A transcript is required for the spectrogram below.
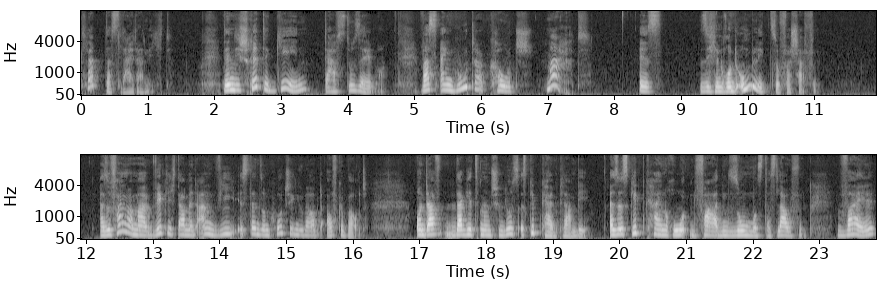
klappt das leider nicht. Denn die Schritte gehen darfst du selber. Was ein guter Coach macht, ist, sich einen Rundumblick zu verschaffen. Also fangen wir mal wirklich damit an, wie ist denn so ein Coaching überhaupt aufgebaut? Und da, da geht es mir schon los. Es gibt keinen Plan B. Also es gibt keinen roten Faden, so muss das laufen. Weil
